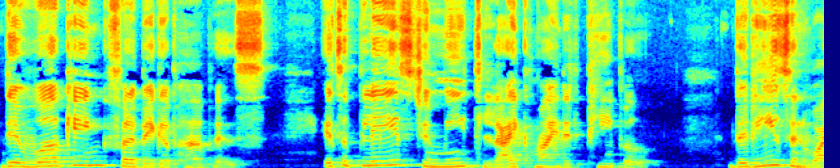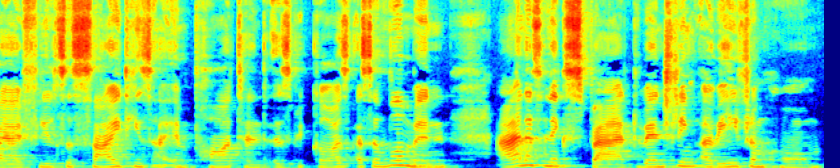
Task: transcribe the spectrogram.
They're working for a bigger purpose. It's a place to meet like minded people. The reason why I feel societies are important is because, as a woman and as an expat venturing away from home,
